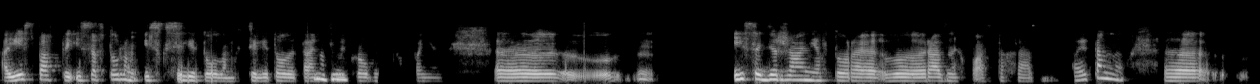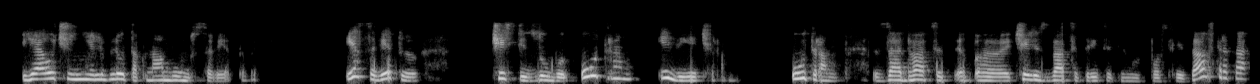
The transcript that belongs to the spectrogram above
а есть пасты и со фтором, и с ксилитолом. Ксилитол – это антимикробный компонент. Э, и содержание фтора в разных пастах разное. Поэтому э, я очень не люблю так на обум советовать. Я советую чистить зубы утром и вечером. Утром за 20, э, через 20-30 минут после завтрака,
